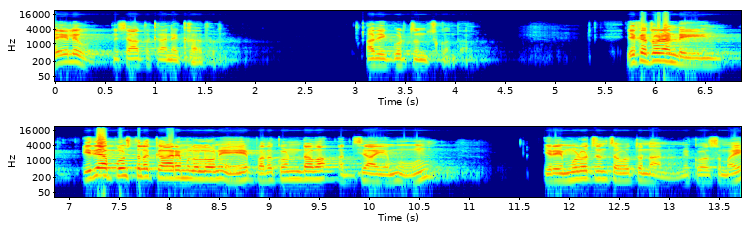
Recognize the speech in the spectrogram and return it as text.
చేయలేవు. నిశాత కానే కాదు. అది గుర్తుంచుకుందాం. ఇక చూడండి ఇదే అపోస్తుల కార్యములలోనే పదకొండవ అధ్యాయము ఇరవై మూడో వచనం చదువుతున్నాను. మీకోసమై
